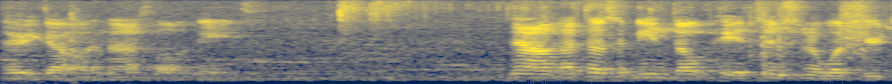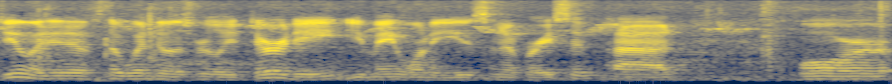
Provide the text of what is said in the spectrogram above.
There you go, and that's all it needs. Now, that doesn't mean don't pay attention to what you're doing, and if the window is really dirty, you may want to use an abrasive pad or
